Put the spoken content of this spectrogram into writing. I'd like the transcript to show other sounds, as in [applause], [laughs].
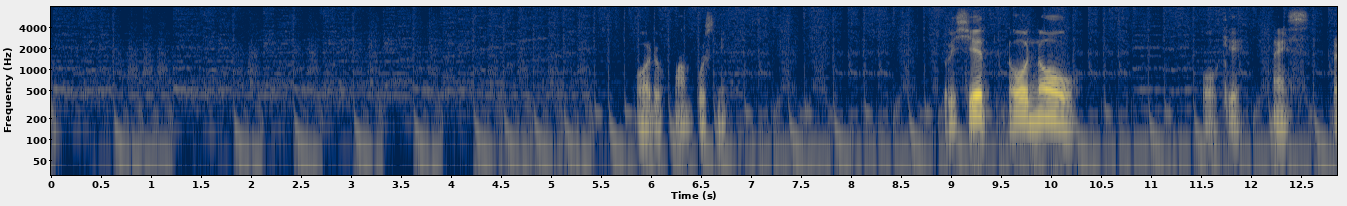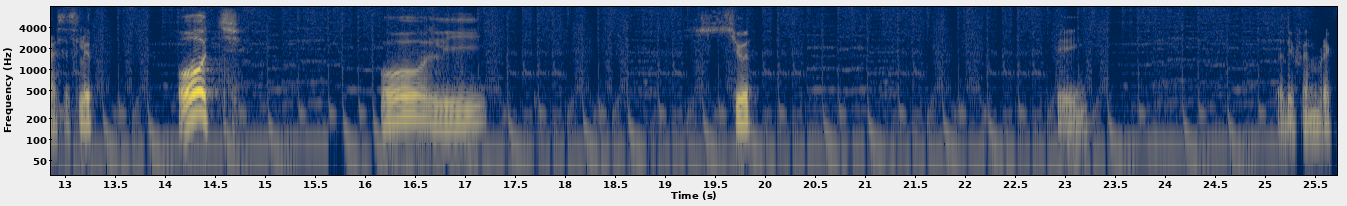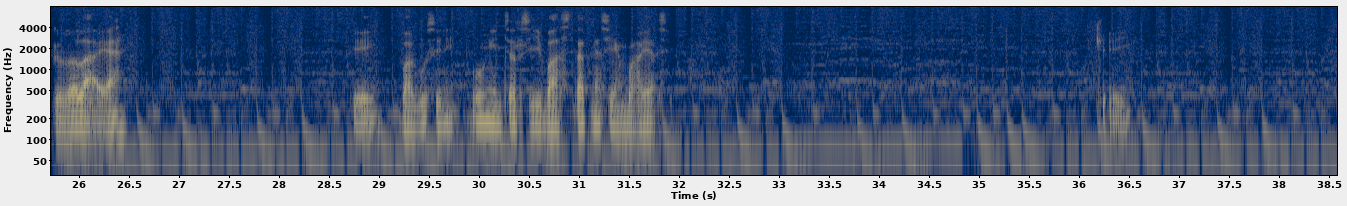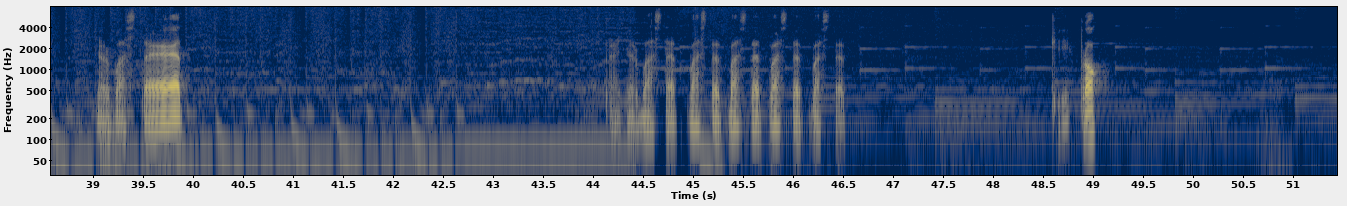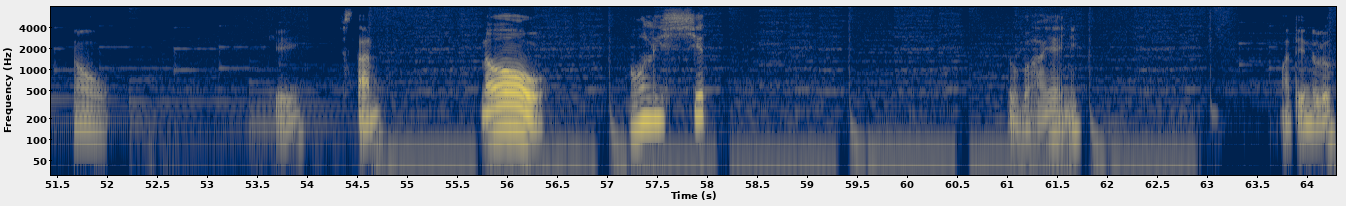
Waduh, mampus nih. Holy shit. Oh no. Oke, okay, nice. Resist lead. Ouch. Holy shoot. Oke. Okay. Kita defend break dulu lah ya. Oke, okay, bagus ini. Gue ngincer si bastardnya sih yang bahaya sih. Biar bastet. Ajar bastet, bastet, bastet, bastet, bastet. Oke, okay, proc. No. Oke, okay. stun. No. Holy shit. Tuh bahaya ini. Matiin dulu.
